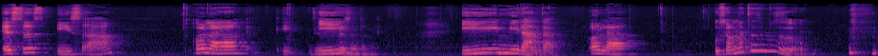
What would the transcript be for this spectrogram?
esto es Isa. Hola. Y, Y- preséntame. Y Miranda. Hola. Usualmente hacemos eso.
